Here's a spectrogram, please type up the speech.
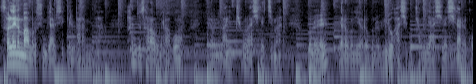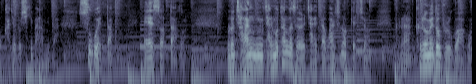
설레는 마음으로 준비할 수 있기를 바랍니다. 한 주 살아오느라고 여러분이 많이 피곤하시겠지만 오늘 여러분이 여러분을 위로하시고 격려하시는 시간을 꼭 가져보시기 바랍니다. 수고했다고 애썼다고 물론 잘한 잘못한 것을 잘했다고 할 수는 없겠죠. 그러나 그럼에도 불구하고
